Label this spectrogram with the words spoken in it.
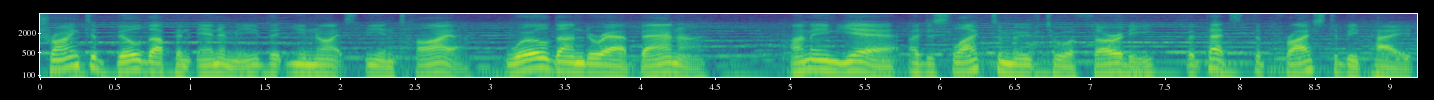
trying to build up an enemy that unites the entire world under our banner. I mean, yeah, I dislike to move to authority, but that's the price to be paid.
